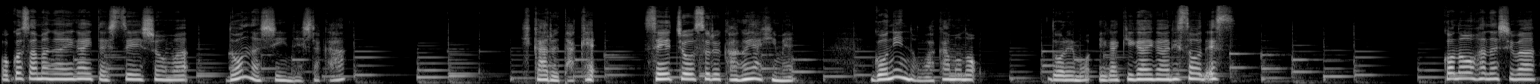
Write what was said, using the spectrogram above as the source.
お子様が描いたシチュエーションはどんなシーンでしたか？光る竹成長するかぐや姫5人の若者どれも描きがいがありそうです。このお話は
